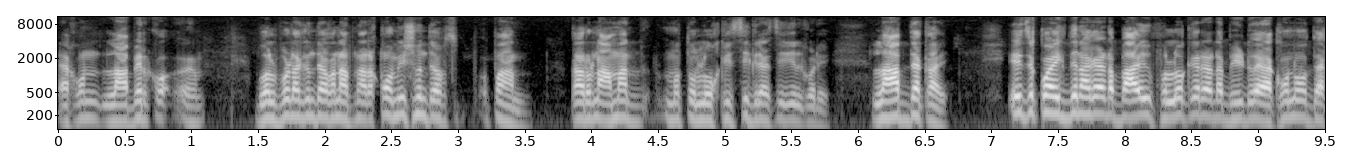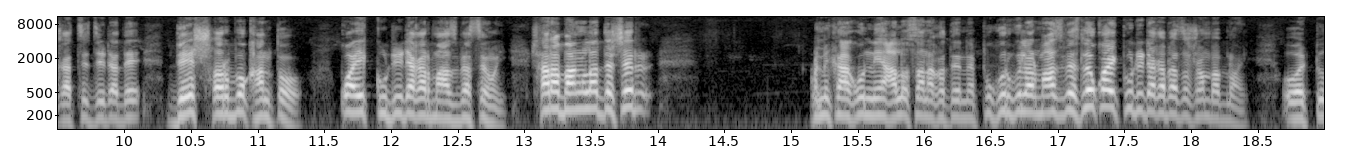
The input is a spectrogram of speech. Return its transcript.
এখন লাভের গল্পটা কিন্তু এখন আপনারা কমই শুনতে পান। কারণ আমার মতো লোকই সিগরা সিগির করে। লাভ দেখায়। এই যে কয়েকদিন আগে একটা বায়ু ফলকের একটা ভিডিও এখনও দেখাচ্ছে যেটাতে দেশ সর্বক্ষান্ত কয়েক কোটি টাকার মাছ বেচে হই সারা বাংলাদেশের আমি কাকু নিয়ে আলোচনা করতে না, পুকুরগুলোর মাছ বেচলেও কয়েক কোটি টাকা বেচা সম্ভব নয়। ও একটু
